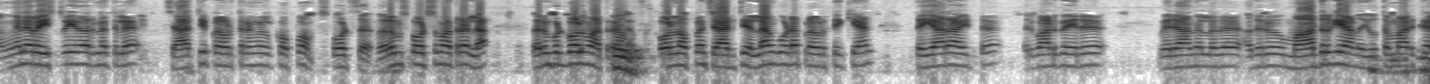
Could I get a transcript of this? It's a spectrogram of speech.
അങ്ങനെ രജിസ്റ്റർ ചെയ്ത ഒരെണ്ണത്തിൽ ചാരിറ്റി പ്രവർത്തനങ്ങൾക്കൊപ്പം സ്പോർട്സ് വെറും സ്പോർട്സ് മാത്രമല്ല വെറും ഫുട്ബോൾ മാത്രമല്ല ഫുട്ബോളിനൊപ്പം ചാരിറ്റി എല്ലാം കൂടെ പ്രവർത്തിക്കാൻ തയ്യാറായിട്ട് ഒരുപാട് പേര് വരാന്നുള്ളത് അതൊരു മാതൃകയാണ്. യൂത്തന്മാർക്ക്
